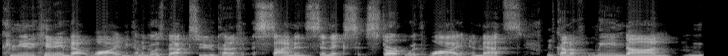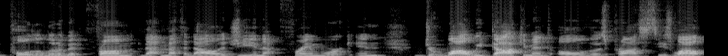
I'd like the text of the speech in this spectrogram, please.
communicating that why and it kind of goes back to kind of simon sinek's start with why and that's we've kind of leaned on and pulled a little bit from that methodology and that framework and while we document all of those processes while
